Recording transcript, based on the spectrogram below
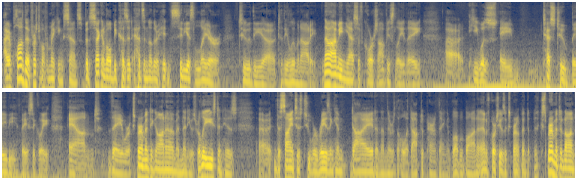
I applaud that, first of all, for making sense, but second of all, because it adds another insidious layer to the uh, to the Illuminati. Now, I mean yes, of course, obviously they uh, he was a test tube baby basically and they were experimenting on him and then he was released and his uh, the scientists who were raising him died and then there was the whole adoptive parent thing and blah blah blah. And, of course he was experiment, experimented on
